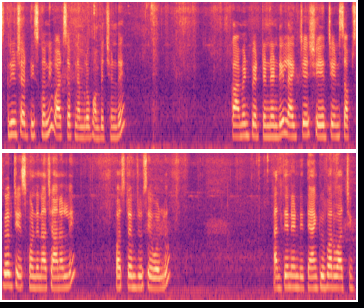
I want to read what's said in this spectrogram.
స్క్రీన్ షాట్ తీసుకొని వాట్సాప్ నెంబర్కి పంపించండి. కామెంట్ పెట్టండి లైక్ చేసి షేర్ చేయండి. సబ్స్క్రైబ్ చేసుకోండి నా ఛానల్ని. ఫస్ట్ టైం చూసేవాళ్ళు. అంతేనండి. Thank you for watching.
